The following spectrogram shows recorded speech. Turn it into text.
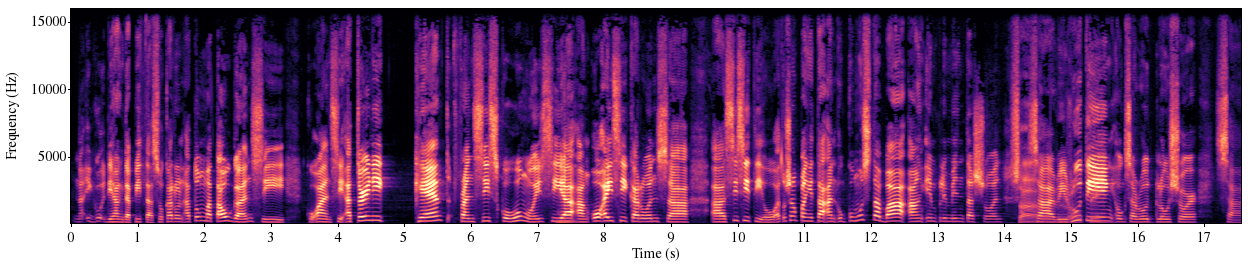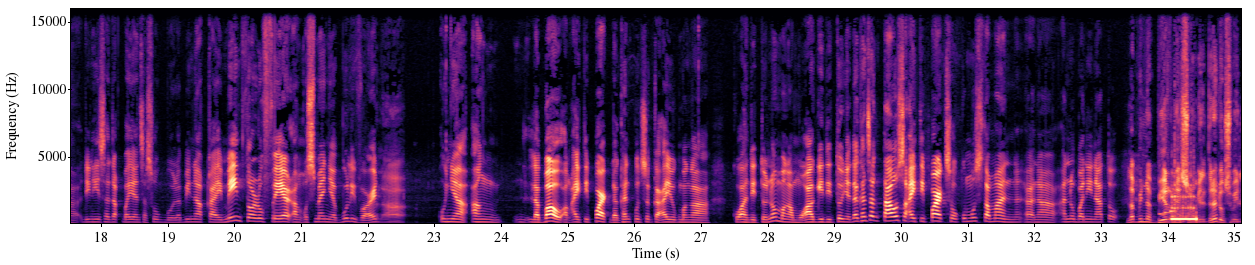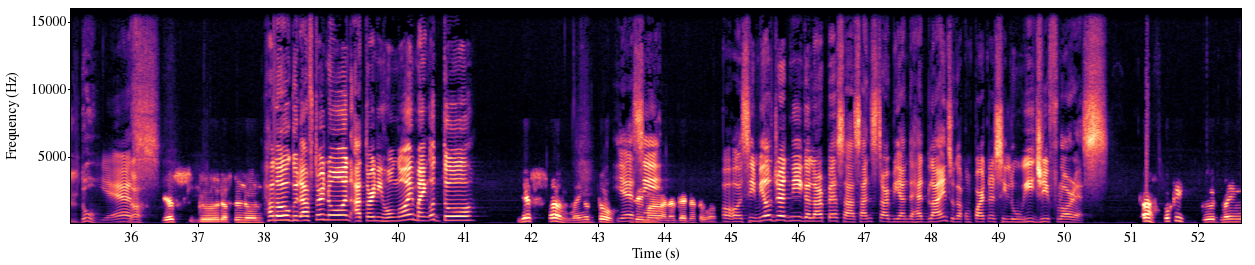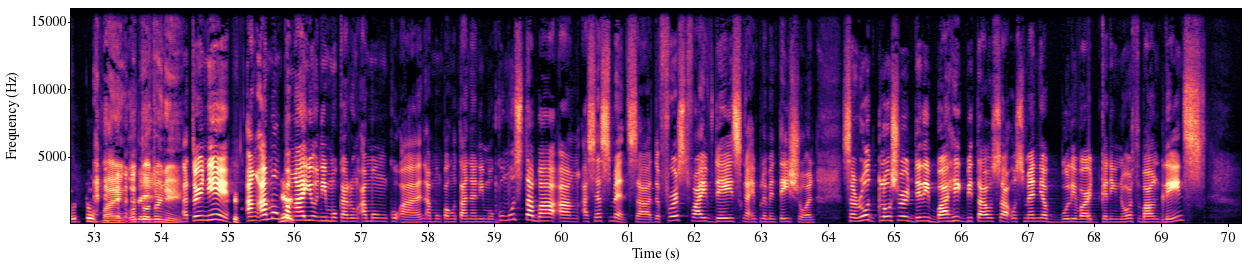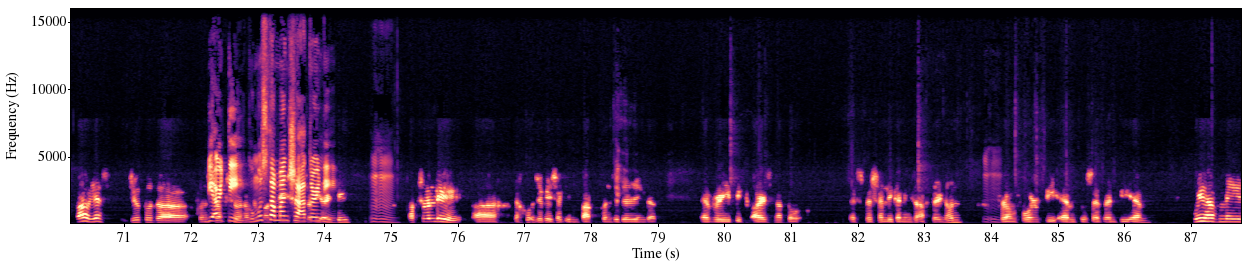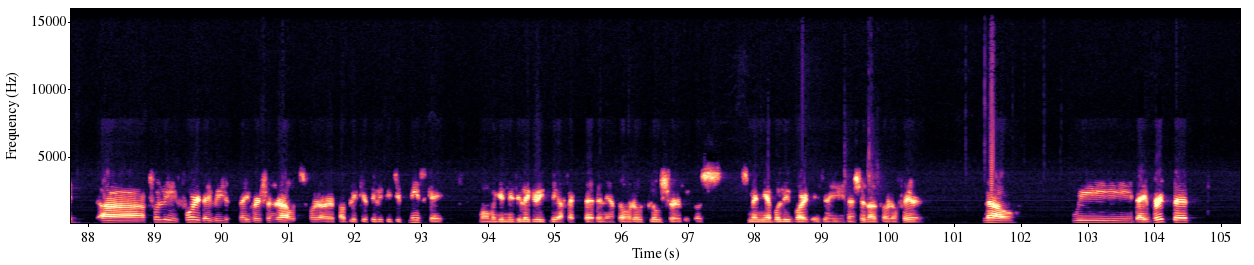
naigo dihang dapita. So karon atong matawgan si kuan si Attorney Kent Francisco Hungoy siya Hmm. ang OIC karon sa ah, CCTO ato siyang pangitaan og kumusta ba ang implementasyon Sa sa rerouting. o sa road closure sa dinhi sa Dakbayan sa Sugbo labi na kay main thoroughfare ang Osmeña Boulevard Wala. unya ang labaw ang IT Park daghan pud sa kaayog mga kuan dito no mga muagi dito nya daghan sang tao sa IT Park so kumusta man ah, na ano ba ni nato Labi na Biyernes, Sir Mildred, og sweldo. Na. yes Yes, good afternoon. hello good afternoon attorney Hongoy maing udto Yes, ma'am, maingod to. Yes, Kasi si- mga alagad na to, ma'am. Oo, si Mildred ni Galarpe sa Sunstar Beyond the Headlines ug akong partner si Luigi Flores Ah, okay. Good, maingod to. Maing auto attorney. Attorney, ang among Yes. pangayo nimo karong among kuan, among pangutana nimo, kumusta ba ang assessment sa the first five days nga implementation sa road closure diri bahig bitaw sa Osmeña Boulevard kaning northbound lanes? Oh, yes. Due to the BRT. construction of the Kumusta man siya, attorney? BRT. Mm. Actually, uh, dako dyan kayo siya impact considering that every peak hours na to, especially kaning sa afternoon, Mm. from 4 p.m. to 7 p.m. We have made uh, actually four divi- diversion routes for our public utility jeepneys kay mo magin ni sila greatly affected and itong road closure because Smenia Boulevard is a national thoroughfare. Now, we diverted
